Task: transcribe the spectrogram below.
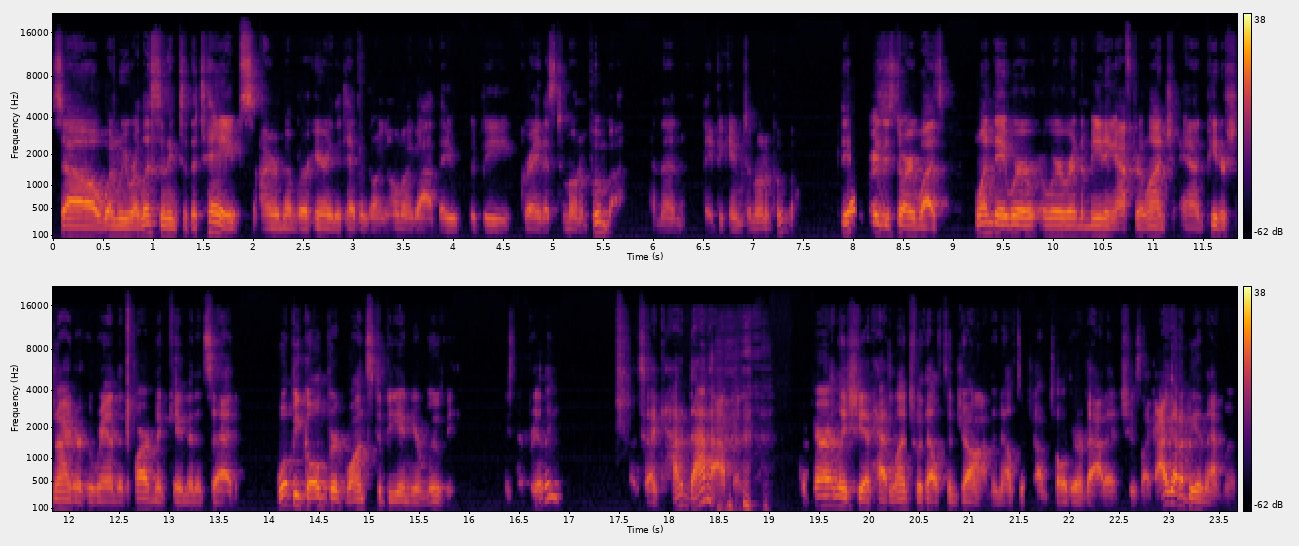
So when we were listening to the tapes, I remember hearing the tape and going, oh my God, they would be great as Timon and Pumbaa. And then they became Timon and Pumbaa. The other crazy story was one day we were, we were in a meeting after lunch and Peter Schneider, who ran the department, came in and said, Whoopi Goldberg wants to be in your movie. He said, really? I was like, how did that happen? Apparently she had had lunch with Elton John and Elton John told her about it. She was like, I got to be in that movie.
